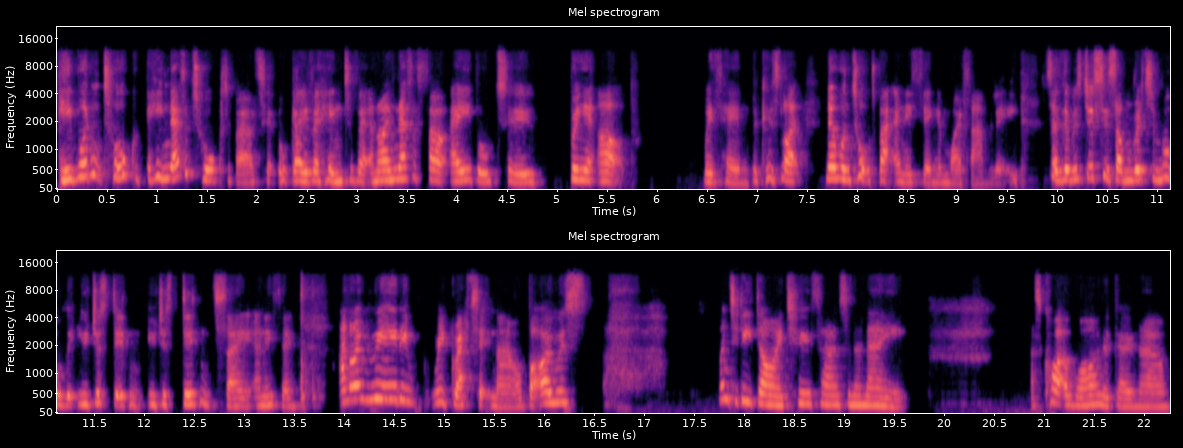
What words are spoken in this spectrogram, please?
he wouldn't talk he never talked about it or gave a hint of it and i never felt able to bring it up with him because like no one talked about anything in my family. So there was just this unwritten rule that you just didn't you just didn't say anything. And i really regret it now but i was when did he die? 2008 that's quite a while ago now.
